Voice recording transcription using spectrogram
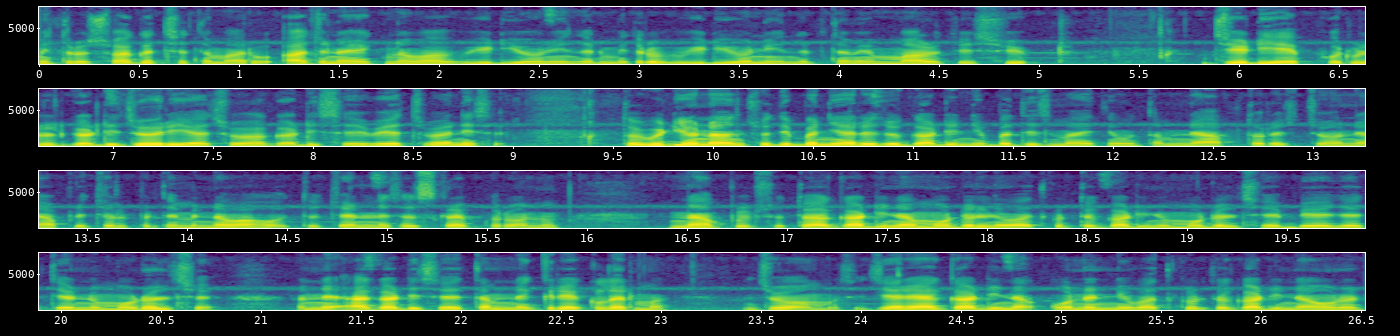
મિત્રો, સ્વાગત છે તમારું આજના એક નવા વિડીયોની અંદર. મિત્રો, વિડીયોની અંદર તમે Maruti Swift ZDI four wheeler ગાડી જોઈ રહ્યા છો. આ ગાડી છે વેચવાની છે. તો વિડીયોના અંત સુધી બન્યા રહેજો. ગાડીની બધી જ માહિતી હું તમને આપતો રહીશ. જો અને આપણે ચેનલ પર તમે નવા હો તો ચેનલને સબસ્ક્રાઈબ કરવાનું ના ભૂલશો. તો આ ગાડીના મોડલની વાત કરતો ગાડીનું મોડલ છે બે હજાર તેરનું મોડલ છે અને આ ગાડી છે તમને ગ્રે કલરમાં જોવા મળશે. જ્યારે આ ગાડીના ઓનરની વાત કરું તો ગાડીના ઓનર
